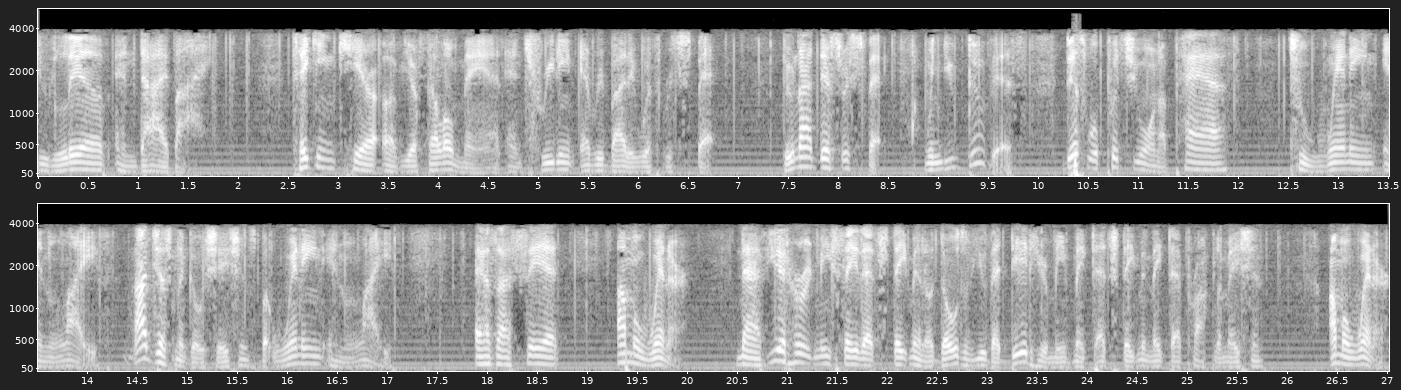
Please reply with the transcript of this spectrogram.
you live and die by. Taking care of your fellow man and treating everybody with respect. Do not disrespect. When you do this, this will put you on a path to winning in life not just negotiations, but winning in life. As I said, I'm a winner. Now, if you had heard me say that statement, or those of you that did hear me make that statement, make that proclamation, I'm a winner.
